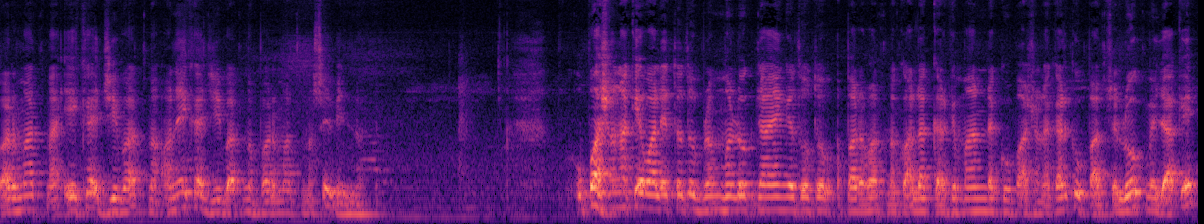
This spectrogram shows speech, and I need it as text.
परमात्मा एक है, जीवात्मा अनेक है, जीवात्मा परमात्मा से भिन्न है। उपासना के वाले तो तो ब्रह्म लोग जाएँगे तो तो परमात्मा को अलग करके मान रख, उपासना करके उपास लोक में जाके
